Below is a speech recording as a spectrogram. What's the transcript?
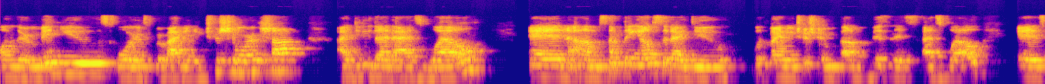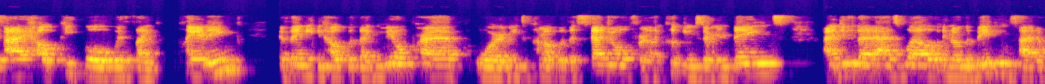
on their menus or to provide a nutrition workshop, I do that as well. And um, something else that I do with my nutrition um, business as well is I help people with like planning if they need help with like meal prep or need to come up with a schedule for like cooking certain things. I do that as well. And on the baking side, of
